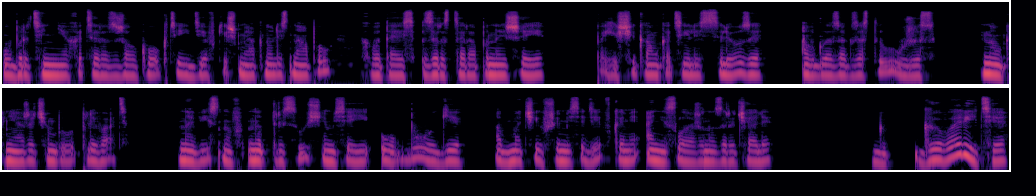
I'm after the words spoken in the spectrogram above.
Оборотень нехотя разжал когти, и девки шмякнулись на пол — хватаясь за расцарапанные шеи. По их щекам катились слезы, а в глазах застыл ужас. Но княжичем было плевать. Нависнув над трясущимися и, о боги, обмочившимися девками, они слаженно зарычали. «Говорите!»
